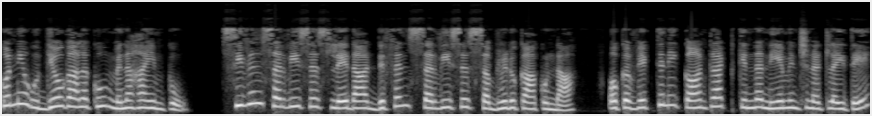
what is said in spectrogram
కొన్ని ఉద్యోగాలకు మినహాయింపు. సివిల్ సర్వీసెస్ లేదా డిఫెన్స్ సర్వీసెస్ సభ్యుడు కాకుండా ఒక వ్యక్తిని కాంట్రాక్ట్ కింద నియమించినట్లయితే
